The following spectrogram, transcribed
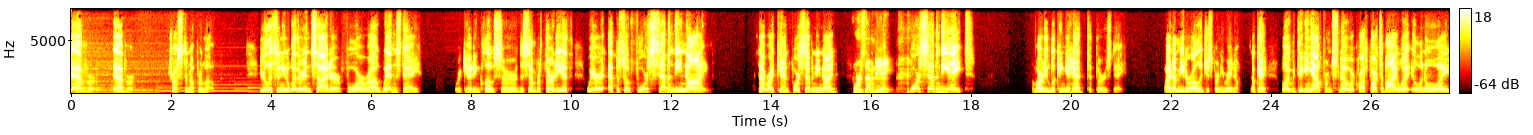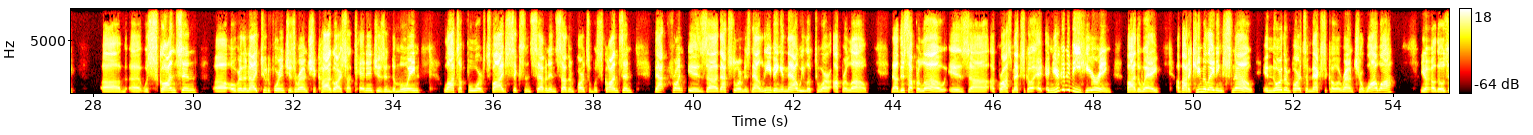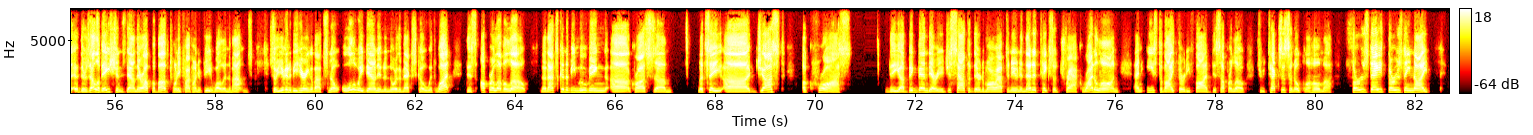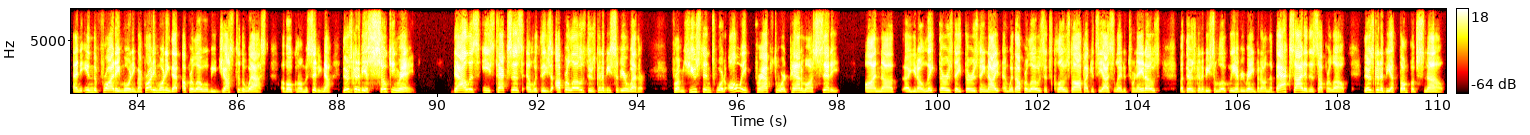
ever, ever trust an upper low. You're listening to Weather Insider for uh, Wednesday. We're getting closer. December 30th. We're at episode 479. Is that right, Ken? 479? 478. 478. I'm already looking ahead to Thursday. All right, I'm meteorologist Bernie Rayno. Okay, boy, we're digging out from snow across parts of Iowa, Illinois, um, uh, Wisconsin uh, over the night, two to four inches around Chicago. I saw 10 inches in Des Moines, lots of fours, five, six, and seven in southern parts of Wisconsin. That front is, uh, that storm is now leaving, and now we look to our upper low. Now, this upper low is uh, across Mexico, and, and you're going to be hearing, by the way, about accumulating snow in northern parts of Mexico around Chihuahua, you know those eh, there's elevations down there up above 2500 feet well in the mountains. So you're going to be hearing about snow all the way down into northern mexico with what? This upper level low. Now that's going to be moving uh, across um, let's say uh, just across the uh, big bend area just south of there tomorrow afternoon and then it takes a track right along and east of i-35 this upper low through texas and oklahoma thursday thursday night and in the Friday morning. By Friday morning, that upper low will be just to the west of Oklahoma City. Now, there's going to be a soaking rain. Dallas, East Texas, and with these upper lows, there's going to be severe weather from Houston toward all the way perhaps toward Panama City on uh, uh, you know late Thursday, Thursday night, and with upper lows, it's closed off. I could see isolated tornadoes, but there's going to be some locally heavy rain. But on the backside of this upper low, there's going to be a thump of snow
